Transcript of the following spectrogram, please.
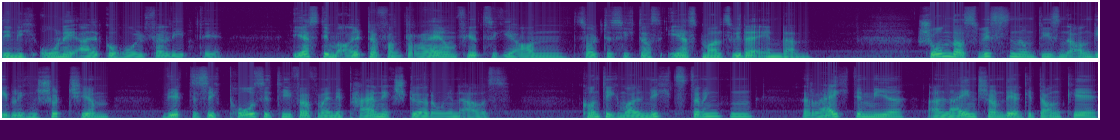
den ich ohne Alkohol verlebte. Erst im Alter von 43 Jahren sollte sich das erstmals wieder ändern. Schon das Wissen um diesen angeblichen Schutzschirm wirkte sich positiv auf meine Panikstörungen aus. Konnte ich mal nichts trinken, reichte mir allein schon der Gedanke,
